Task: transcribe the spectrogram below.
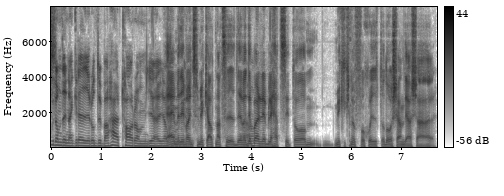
tog de dina grejer och du bara, här, ta dem. Jag, jag Nej men det var inte så mycket alternativ. Det, var- det började bli hetsigt och mycket knuff och skit och då kände jag så här,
